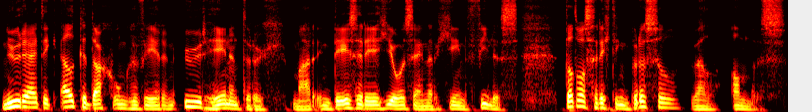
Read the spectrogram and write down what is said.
Nu rijd ik elke dag ongeveer een uur heen en terug, maar in deze regio zijn er geen files. Dat was richting Brussel wel anders.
